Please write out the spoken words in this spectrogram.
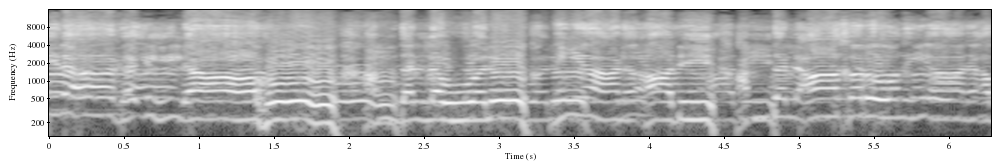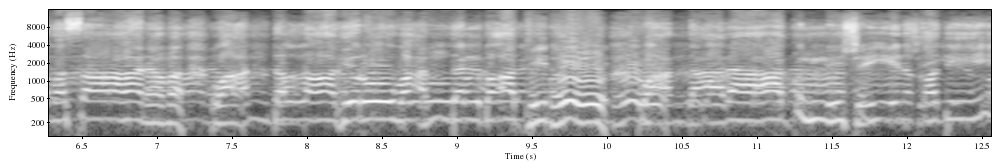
ഇലാഹ ഇല്ലാഹു അന്തൽ അവ്വലു നീയാണ് ആദി അന്തൽ ആഖിറു നീയാണ് അവസാനം വ അന്തൽ ആഖിറു വ അന്തൽ ബാതിനു വ അന്ത അലാ കുല്ലി ഷൈഇൻ ഖദീർ.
